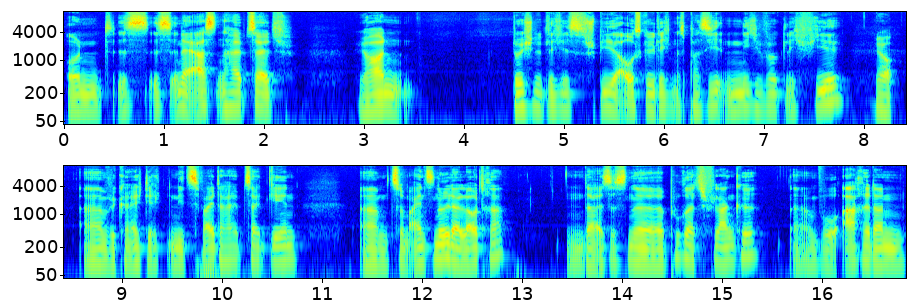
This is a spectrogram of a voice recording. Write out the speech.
Und es ist in der ersten Halbzeit ja ein durchschnittliches Spiel ausgeglichen. Es passiert nicht wirklich viel. Ja. Äh, wir können eigentlich direkt in die zweite Halbzeit gehen. Ähm, zum 1-0 der Lautra. Da ist es eine Puratsch-Flanke, äh, wo Ache dann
